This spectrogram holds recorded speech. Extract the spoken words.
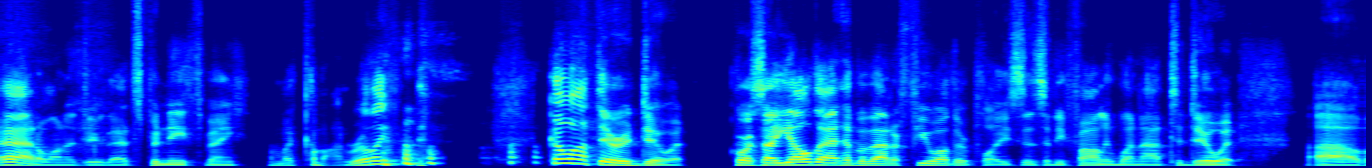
I don't want to do that. It's beneath me. I'm like, come on, really? Go out there and do it. Of course, I yelled at him about a few other places, and he finally went out to do it. Uh,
